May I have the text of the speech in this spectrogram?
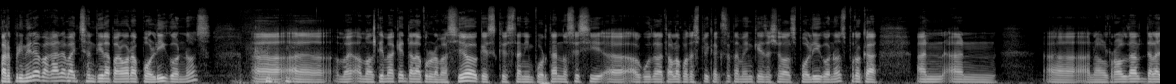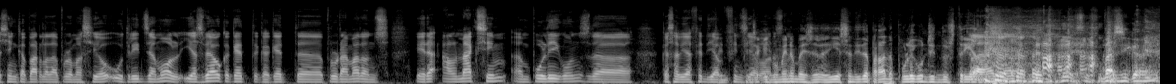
Per primera vegada vaig sentir la paraula polígonos eh, eh, amb, el tema aquest de la programació, que és, que és tan important. No sé si eh, algú de la taula pot explicar exactament què és això dels polígonos, però que en, en, eh, en el rol de, de la gent que parla de programació utilitza molt i es veu que aquest, que aquest eh, programa doncs, era al màxim en polígons de, que s'havia fet ja, fins, Fins llavors. aquell moment no? només havia sentit a parlar de polígons industrials. Clar, Bàsicament.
